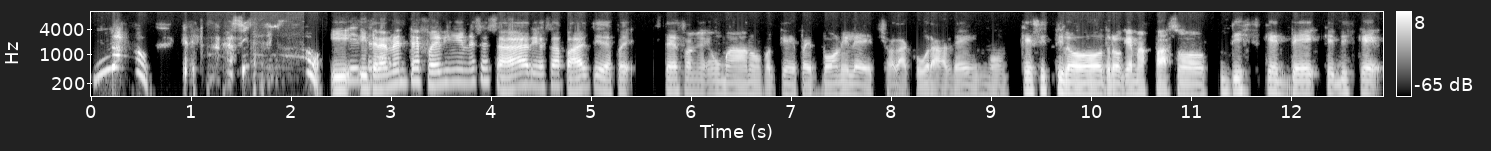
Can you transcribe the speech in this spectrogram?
¡No! ¿Qué haciendo? Y Literal. literalmente fue bien innecesario esa parte. Y después Stefan es humano porque pues Bonnie le echó la cura a Damon. ¿Qué y lo otro? ¿Qué más pasó? Dice que, de, que, dice que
